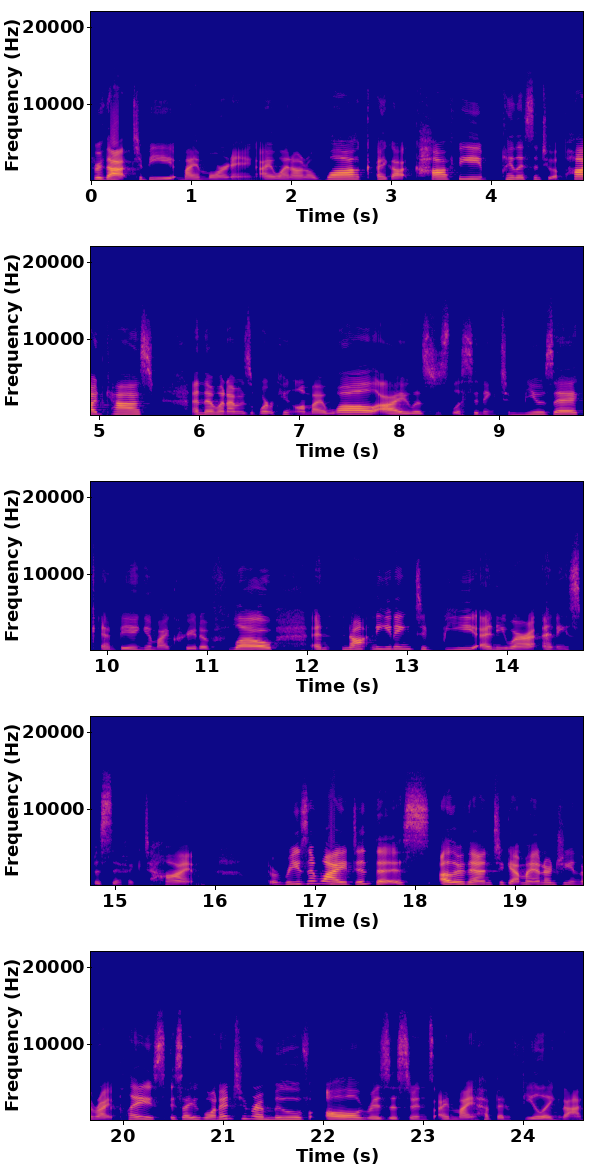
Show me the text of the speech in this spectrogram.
for that to be my morning. I went on a walk, I got coffee, I listened to a podcast, and then when I was working on my wall, I was just listening to music and being in my creative flow and not needing to be anywhere at any specific time. The reason why I did this, other than to get my energy in the right place, is I wanted to remove all resistance I might have been feeling that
